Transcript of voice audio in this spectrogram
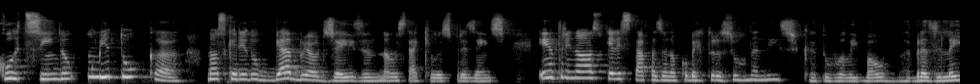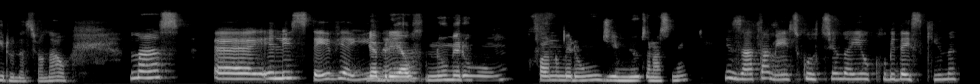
Curtindo um bituca. Nosso querido Gabriel Jason não está aqui hoje presente entre nós, porque ele está fazendo a cobertura jornalística do voleibol brasileiro nacional, mas é, ele esteve aí, Gabriel, né, número um, fã número um de Milton Nascimento. exatamente, curtindo aí o Clube da Esquina,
